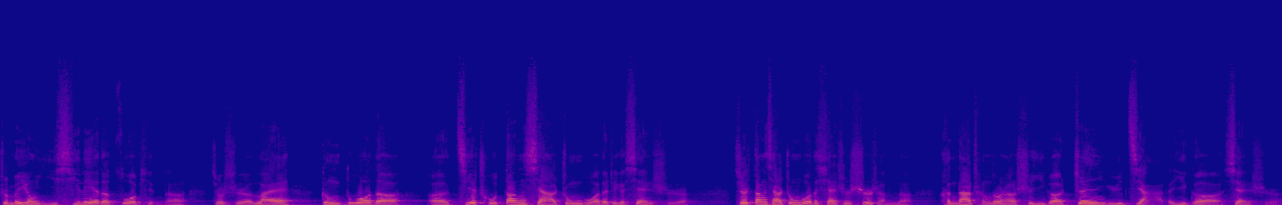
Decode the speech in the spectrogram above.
准备用一系列的作品呢，就是来更多的呃接触当下中国的这个现实。其实当下中国的现实是什么呢？很大程度上是一个真与假的一个现实。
